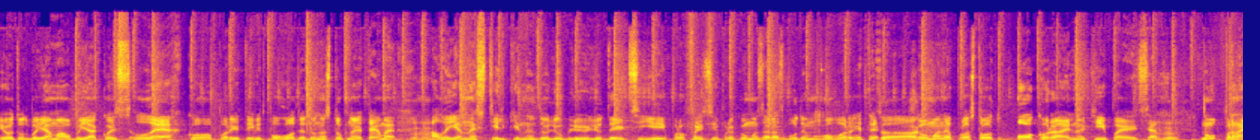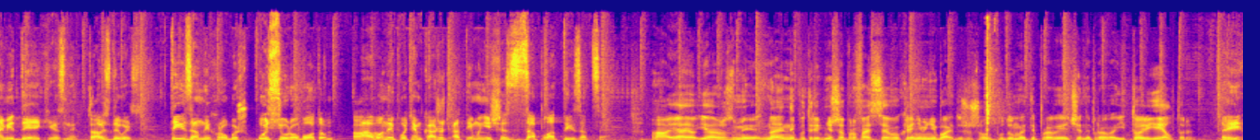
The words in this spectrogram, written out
І отут би я мав би якось легко перейти від погоди до наступної теми, але я настільки недолюблюю людей цієї професії, про яку ми зараз будемо говорити, Так. що у мене просто от око реально тіпається. Ну, принаймні деякі з них. Так. Ось дивись. Ти за них робиш усю роботу, а Ага. вони потім кажуть, а ти мені ще заплати за це. А, я, я розумію. Найнепотрібніша професія в Україні мені байдуже, що ви подумаєте, правий чи не правий. І то ріелтори. Рі-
